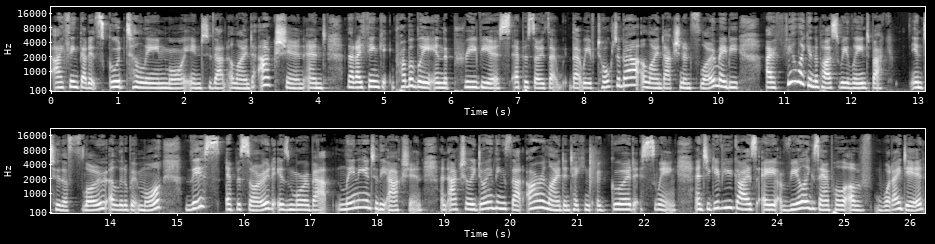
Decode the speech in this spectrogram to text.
I think that it's good to lean more into that aligned action and that I think probably in the previous episodes that that we've talked about aligned action and flow, maybe I feel like in the past we leaned back into the flow a little bit more. This episode is more about leaning into the action and actually doing things that are aligned and taking a good swing. And to give you guys a real example of what I did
